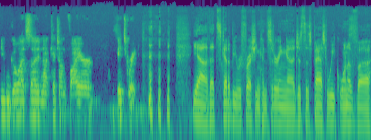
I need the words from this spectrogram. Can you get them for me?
you can go outside and not catch on fire. It's great. Yeah, that's got to be refreshing considering uh, just this past week, one of uh,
